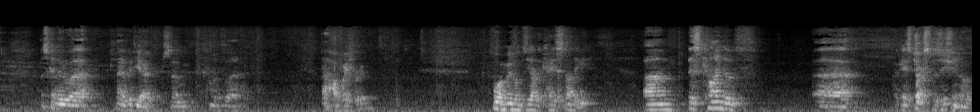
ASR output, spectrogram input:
I'm just going to uh, play a video, so kind of uh, about halfway through. Before I move on to the other case study, um, this kind of, uh, I guess, juxtaposition of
